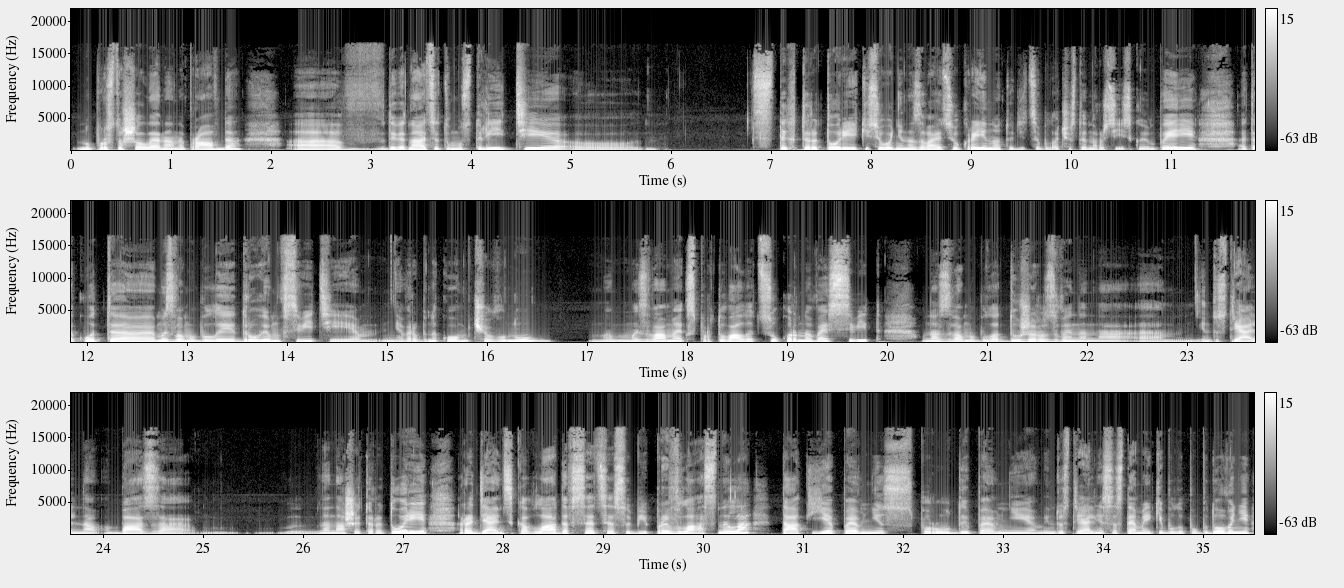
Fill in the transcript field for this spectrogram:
ну просто шалена неправда. В 19 столітті. Е, з тих територій, які сьогодні називаються Україною, тоді це була частина Російської імперії. Так от е, ми з вами були другим в світі виробником човуну. Ми, ми з вами експортували цукор на весь світ. У нас з вами була дуже розвинена ем, індустріальна база на нашій території. Радянська влада все це собі привласнила. Так, є певні споруди, певні індустріальні системи, які були побудовані.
